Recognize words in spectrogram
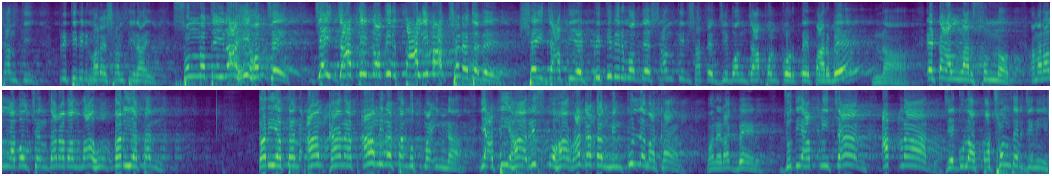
শান্তি। পৃথিবীর ঘরে শান্তি নাই। সুন্নতে ইলাহি হচ্ছে যেই জাতি নবীর তালিমাত ছেড়ে দেবে, সেই জাতি এই পৃথিবীর মধ্যে শান্তির সাথে জীবন যাপন করতে পারবে না। এটা আল্লাহর সুন্নত। আমার আল্লাহ বলছেন, দারাবাল্লাহু কারিয়াতান কারিয়াতান আম, কানাত মুতমাইন্না, ইয়াতিহা রাগাদান মিন কুল্লি মাকান। মনে রাখবেন, যদি আপনি চান আপনার যেগুলা পছন্দের জিনিস,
